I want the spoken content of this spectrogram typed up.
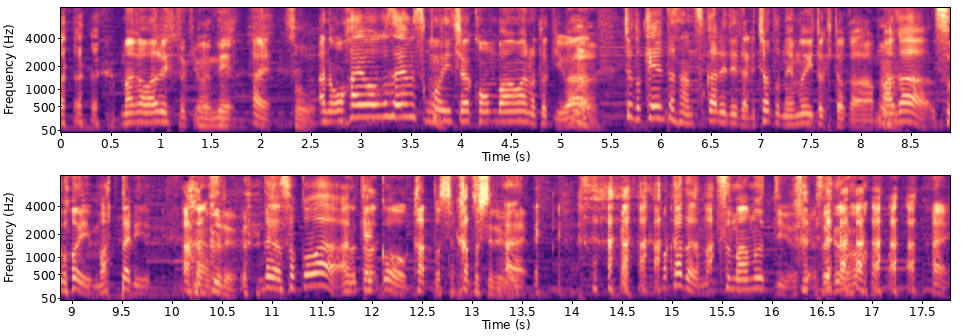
間が悪い時は、うんね。はい。そう。あのおはようございます、うん。こんにちはこんばんはの時は、ちょっと健太さん疲れてたりちょっと眠い時とか間がすごいまったり、あ来る。だからそこはあの結構カットしてます。カットしてる。はい。まあカットはまあつまむっていうんですけどそういうの。はい。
